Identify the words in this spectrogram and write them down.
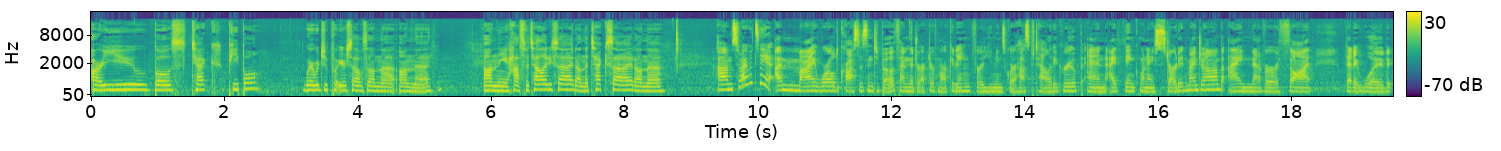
Are you both tech people? Where would you put yourselves on the on the on the hospitality side, on the tech side, on the um, so I would say I'm, my world crosses into both. I'm the director of marketing for Union Square Hospitality Group, and I think when I started my job, I never thought that it would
